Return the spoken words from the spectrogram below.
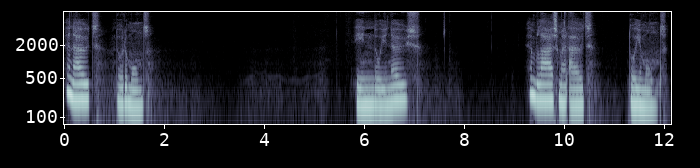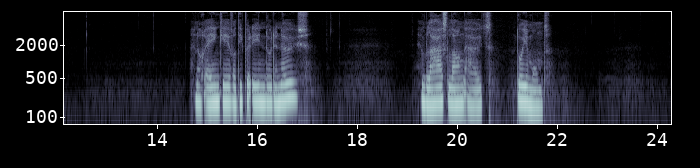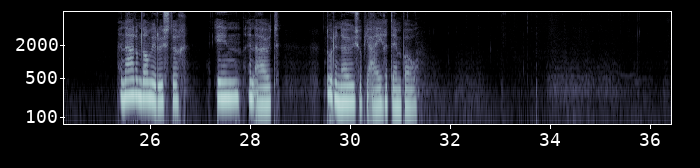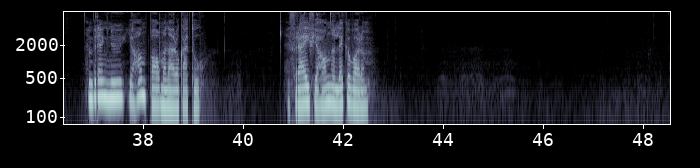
en uit door de mond. In door je neus en blaas maar uit door je mond. En nog één keer wat dieper in door de neus. En blaas lang uit door je mond. En adem dan weer rustig in en uit door de neus op je eigen tempo. En breng nu je handpalmen naar elkaar toe. En wrijf je handen lekker warm.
